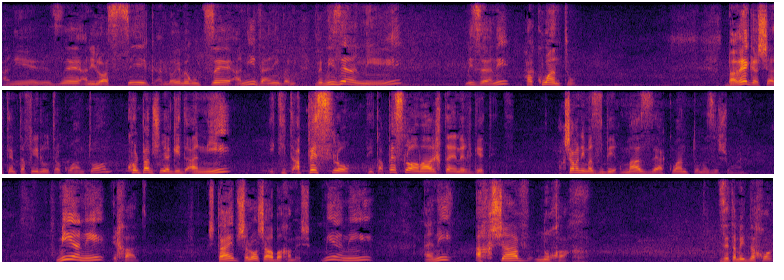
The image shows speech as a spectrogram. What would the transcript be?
אני זה, אני לא אשיג, אני לא אהיה מרוצה, אני ואני ואני. ומי זה אני? מי זה אני? הקוונטום. ברגע שאתם תפעילו את הקוונטום, כל פעם שהוא יגיד אני, היא תתאפס לו, תתאפס לו המערכת האנרגטית. עכשיו אני מסביר, מה זה הקוונטום הזה שהוא אני? מי אני? אחד. שתיים, שלוש, ארבע, חמש. מי אני? אני עכשיו נוכח. זה תמיד נכון.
